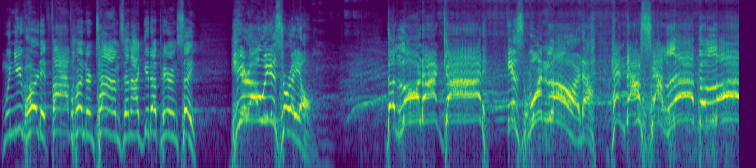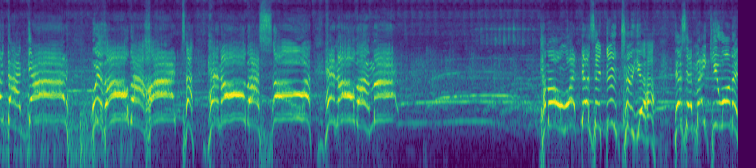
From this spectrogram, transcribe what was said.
When you've heard it 500 times and I get up here and say, Hear, O Israel, the Lord our God is one Lord, and thou shalt love the Lord thy God does it do to you? Does it make you want to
